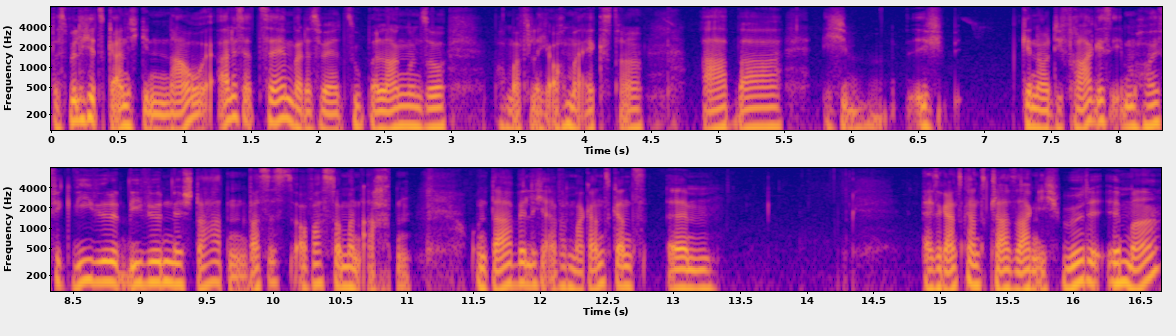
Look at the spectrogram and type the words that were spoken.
das will ich jetzt gar nicht genau alles erzählen, weil das wäre jetzt super lang und so. Machen wir vielleicht auch mal extra. Aber ich, ich, genau, die Frage ist eben häufig, wie, wie würden wir starten? Was ist, auf was soll man achten? Und da will ich einfach mal ganz, ganz, ähm, also ganz, ganz klar sagen, ich würde immer,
